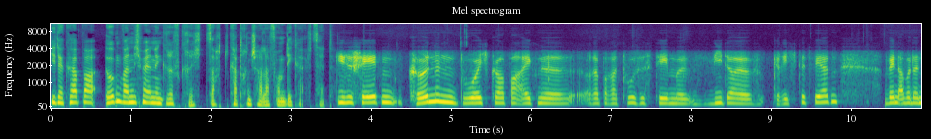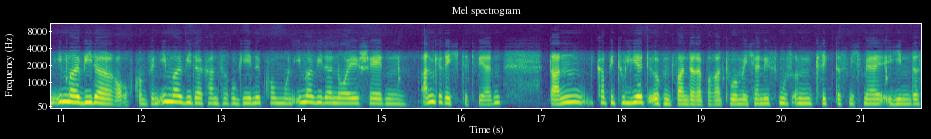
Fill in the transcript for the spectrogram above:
die der Körper irgendwann nicht mehr in den Griff kriegt, sagt Katrin Schaller vom DKFZ. Diese Schäden können durch körpereigene Reparatursysteme wieder gerichtet werden. Wenn aber dann immer wieder Rauch kommt, wenn immer wieder Kanzerogene kommen und immer wieder neue Schäden angerichtet werden, dann kapituliert irgendwann der Reparaturmechanismus und kriegt das nicht mehr hin, das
